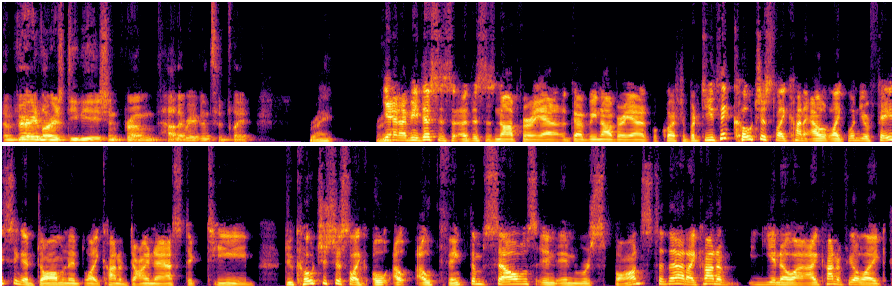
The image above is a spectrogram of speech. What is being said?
a very large deviation from how the Ravens had played. Right. Right. Yeah, I mean, this is uh, this is not very uh, going to be not very adequate question. But do you think coaches like kind of out like when you're facing a dominant like kind of dynastic team, do coaches just like out, out, outthink themselves in in response to that? I kind of you know I, I kind of feel like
